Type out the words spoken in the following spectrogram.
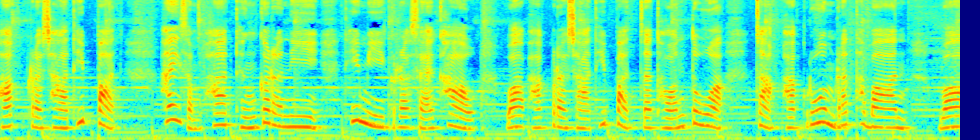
พักประชาธิปัตย์ให้สัมภาษณ์ถึงกรณีที่มีกระแสข่าว ว่าพักประชาธิปัตย์จะถอนตัว จากพักร่วมรัฐบาลว่า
